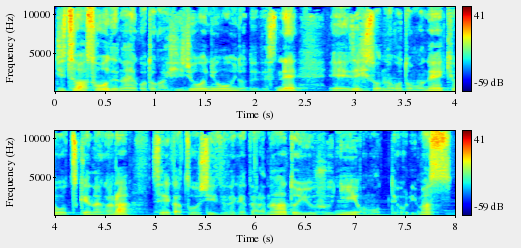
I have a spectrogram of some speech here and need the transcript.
実はそうでないことが非常に多いのでですね、えー、ぜひそんなこともね気をつけながら生活をしていただけたらなというふうに思っております。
